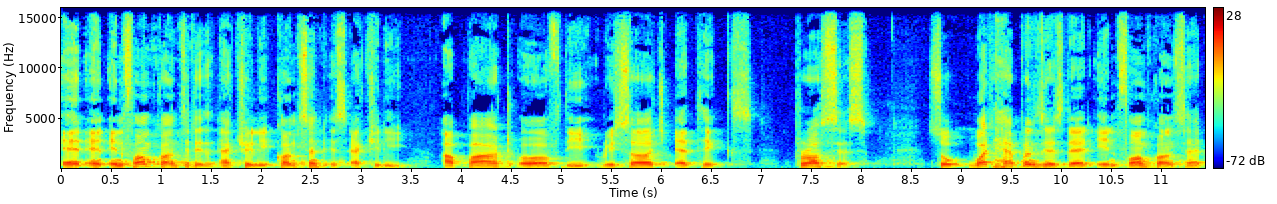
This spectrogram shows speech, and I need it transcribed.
and informed consent is actually consent is actually a part of the research ethics process. So what happens is that informed consent,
